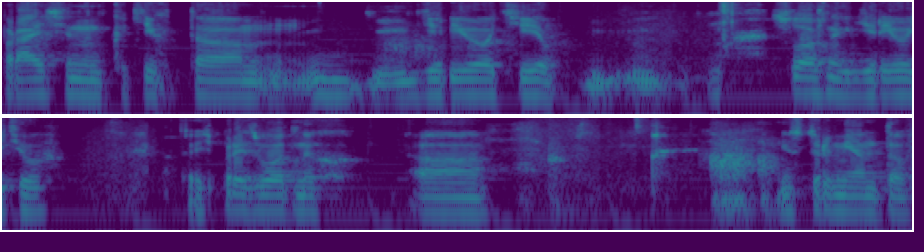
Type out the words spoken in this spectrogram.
pricing каких-то дериватив, сложных деривативов, то есть производных а, инструментов.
